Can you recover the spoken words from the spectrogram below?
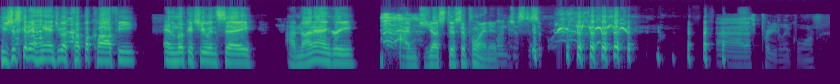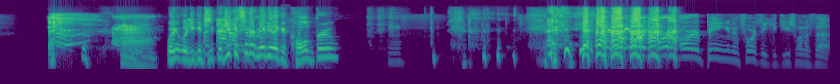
He's just gonna hand you a cup of coffee and look at you and say, "I'm not angry. I'm just disappointed." I'm just disappointed. Ah, that's pretty lukewarm. Would, would you Put cons- that could you consider maybe like a cold brew? or, or, or, or being an enforcer, you could use one of the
